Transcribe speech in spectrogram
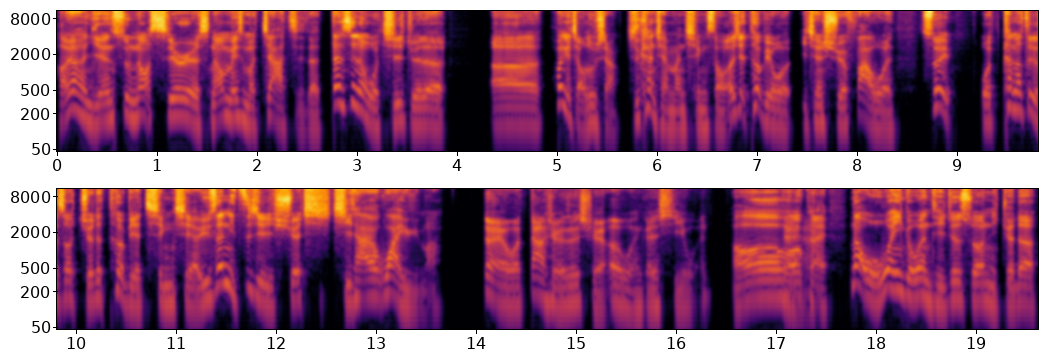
好像很严肃，not serious，然后没什么价值的。但是呢，我其实觉得，呃，换个角度想，其实看起来蛮轻松，而且特别我以前学法文，所以我看到这个时候觉得特别亲切。雨生，你自己学其其他外语吗？对我大学是学俄文跟西文，哦、对啊 o k 那我问一个问题，就是说，你觉得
